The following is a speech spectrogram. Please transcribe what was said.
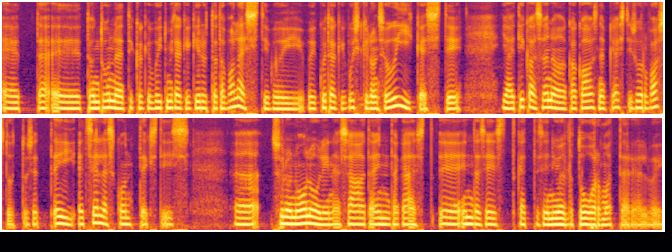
et, et on tunne, et ikkagi võid midagi kirjutada valesti või, või kuidagi kuskil on see õigesti ja et iga sõnaga kaasnebki hästi suur vastutus, et ei, et selles kontekstis äh, sul on oluline saada enda käest, äh, enda seest kätte see nii-öelda toormaterjal või?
